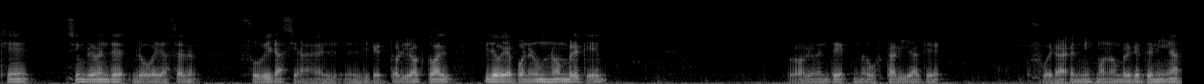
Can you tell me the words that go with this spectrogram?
Que simplemente lo voy a hacer subir hacia el directorio actual y le voy a poner un nombre que probablemente me gustaría que fuera el mismo nombre que tenía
